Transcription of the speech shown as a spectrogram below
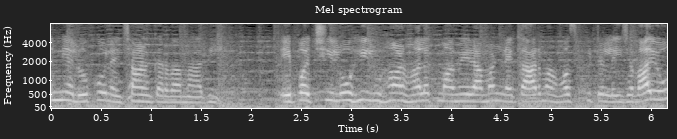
અન્ય લોકોને જાણ કરવામાં આવી. એ પછી લોહી લુહાણ હાલતમાં મેરામણને કારમાં હોસ્પિટલ લઈ જવાયો,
